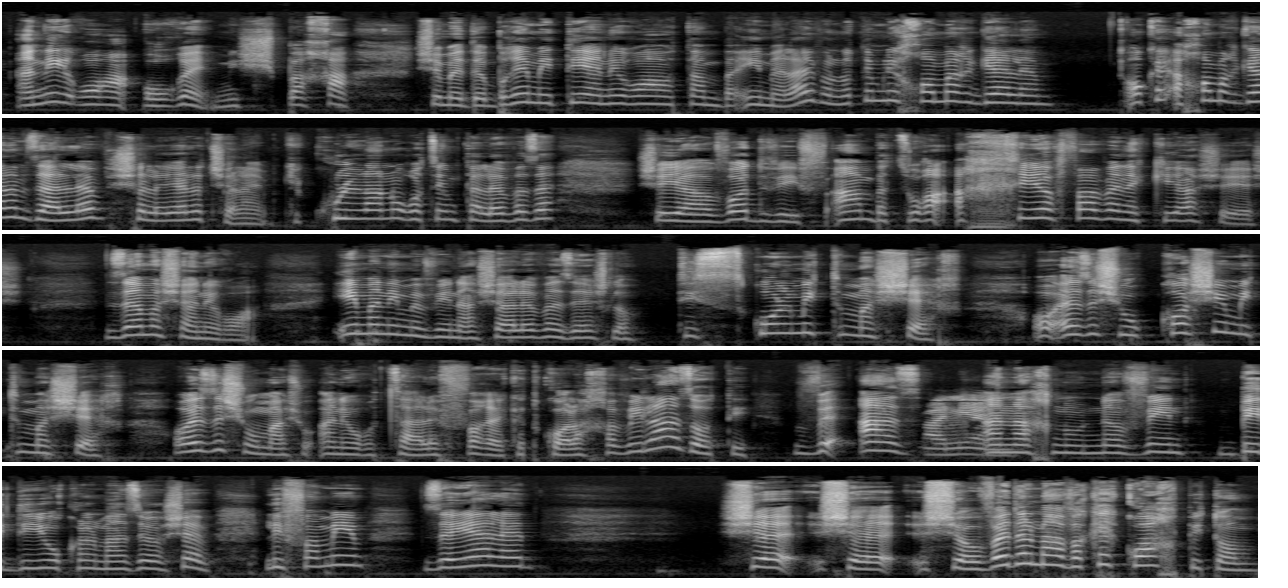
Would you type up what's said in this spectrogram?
אני רואה הורה, משפחה, שמדברים איתי, אני רואה אותם באים אליי ונותנים לי חומר גלם. אוקיי? החומר גלם זה הלב של הילד שלהם, כי כולנו רוצים את הלב הזה שיעבוד ויפעם בצורה הכי יפה ונקייה שיש. זה מה שאני רואה. אם אני מבינה שהלב הזה יש לו תסכול מתמשך, או איזשהו קושי מתמשך, או איזשהו משהו, אני רוצה לפרק את כל החבילה הזאת, ואז מעניין. אנחנו נבין בדיוק על מה זה יושב. לפעמים זה ילד ש, ש, שעובד על מאבקי כוח פתאום.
